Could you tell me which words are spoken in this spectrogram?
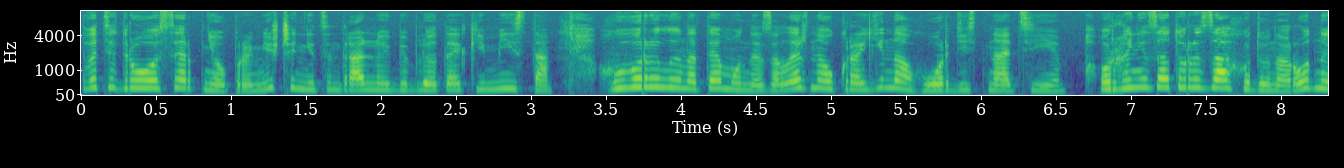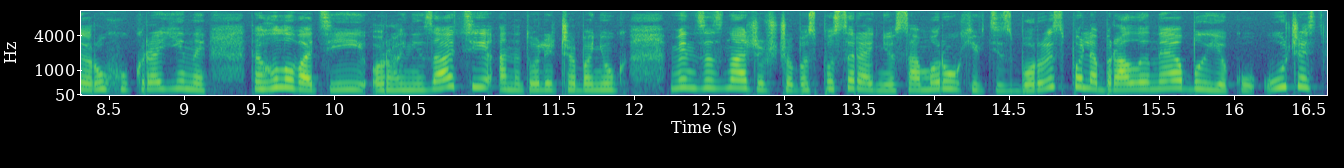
22 серпня у приміщенні Центральної бібліотеки міста говорили на тему Незалежна Україна гордість нації. Організатори заходу Народний рух України та голова цієї організації Анатолій Чабанюк. Він зазначив, що безпосередньо саме рухівці з Борисполя брали неабияку участь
